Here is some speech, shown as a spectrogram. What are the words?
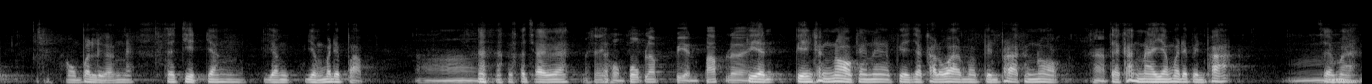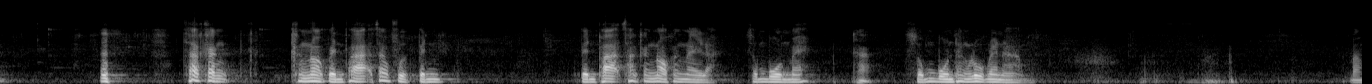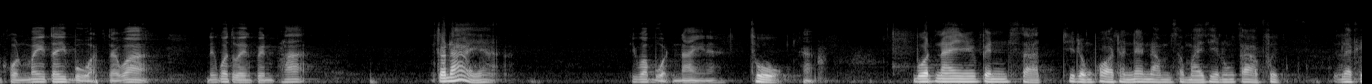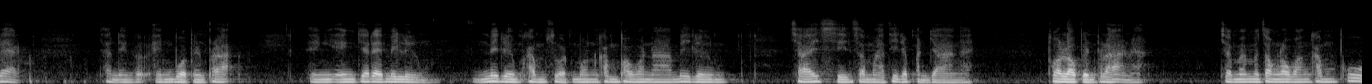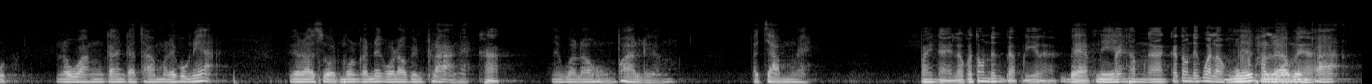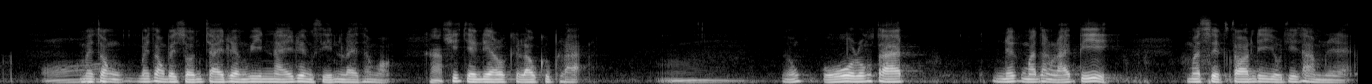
ของพระเหลืองเนี่ยแต่จิตยังยังยังไม่ได้ปรับอ๋อเข้าใจไหมไม่ใช่ผมปุ๊บแล้วเปลี่ยนปั๊บเลย เปลี่ยนเปลี่ยนข้างนอกอย่างนี้เปลี่ยนจากคารวะมาเป็นพระข้างนอกครับแต่ข้างในยังไม่ได้เป็นพระอืใช่ไหมถ้าข้างข้างนอกเป็นพระถ้าฝึกเป็น เป็นพระทั้งข้างนอกข้างในล่ะ สมบูรณ์ไหมครับ สมบูรณ์ทั้งรูปและนาม บางคนไม่ได้บวชแต่ว่า นึกว่าตัวเองเป็นพระก็ได้อะที่ว่าบวชในนะ ถูกครับ บวชในเป็นศาสตร์ที่หลวงพ่อท่านแนะนำสมัยที่หลวงตาฝึกแรก ๆ ท่านเองก็เองบวชเป็นพระ เองเองจะได้ไม่ลืม ไม่ลืมคำสวดมนต์คำภาวนาไม่ลืม ใช้ศีลสมาธิและปัญญาไงเพราะเราเป็นพระนะใช่ไหมมันต้องระวังคำพูด ระวังการกระทำอะไรพวกเนี้ย เวลาสวดมนต์ก็นึกว่าเราเป็นพระไงครับนึกว่าเราห่มผ้าเหลืองประจำไง ไปไหนเราก็ต้องนึกแบบนี้เหรอแบบนี้ไปทำงานก็ต้องนึกว่าเราห่มนึกผ้าเหลือเรางเป็นยฮะพระอ๋อไม่ต้องไม่ต้องไปสนใจเรื่องวินัยเรื่องศีลอะไรทั้งหมดครับคิดอย่างเดียวคือเราคือพระอืมหลวงโอ้หลวงตา นึกมาตั้งหลายปี มาศึกตอนที่อยู่ที่ถ้ำนี่แหละ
